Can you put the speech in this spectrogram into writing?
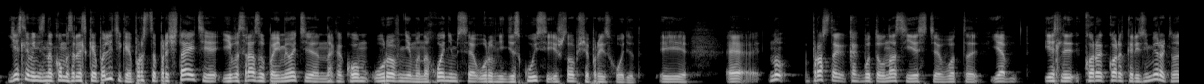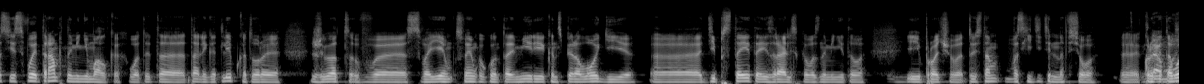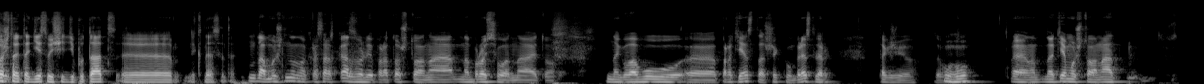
если вы не знакомы с израильской политикой, просто прочитайте, и вы сразу поймете, на каком уровне мы находимся, уровне дискуссии, и что вообще происходит. И, э, ну, просто как будто у нас есть, вот, э, я, если коротко, резюмировать, у нас есть свой Трамп на минималках. Вот это Тали Готлиб, которая живет в своем, своем каком-то мире конспирологии, э, дипстейта израильского знаменитого mm-hmm. и прочего. То есть там восхитительно все, э, кроме да, того, же... что это действующий депутат э, Кнессета. Ну да, мы же ну, как раз рассказывали про то, что она набросила на эту, на главу э, протеста Шикму Бреслер, также ее зовут, угу. э, на, на тему, что она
